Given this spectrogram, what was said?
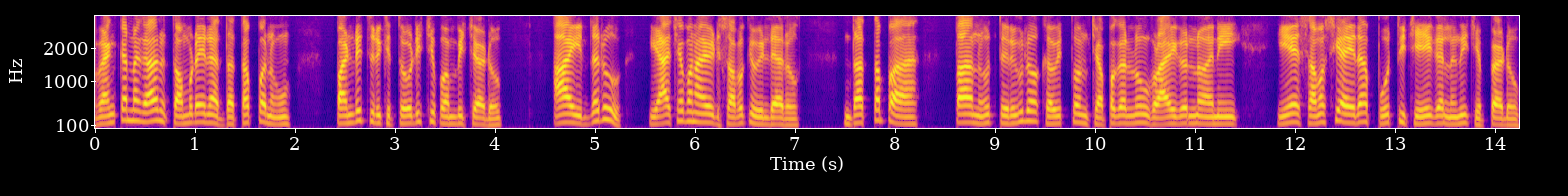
వెంకన్న గారు తమ్ముడైన దత్తప్పను పండితుడికి తోడిచ్చి పంపించాడు. ఆ ఇద్దరూ యాచమనాయుడి సభకి వెళ్ళారు. దత్తప్ప తాను తెలుగులో కవిత్వం చెప్పగలను వ్రాయగలను అని ఏ సమస్య అయినా పూర్తి చేయగలనని చెప్పాడు.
